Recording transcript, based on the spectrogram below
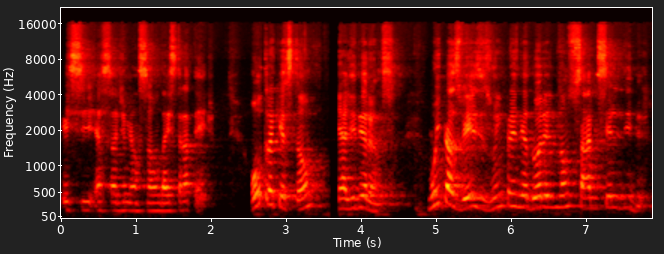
esse, essa dimensão da estratégia. Outra questão é a liderança. Muitas vezes o empreendedor ele não sabe ser líder,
